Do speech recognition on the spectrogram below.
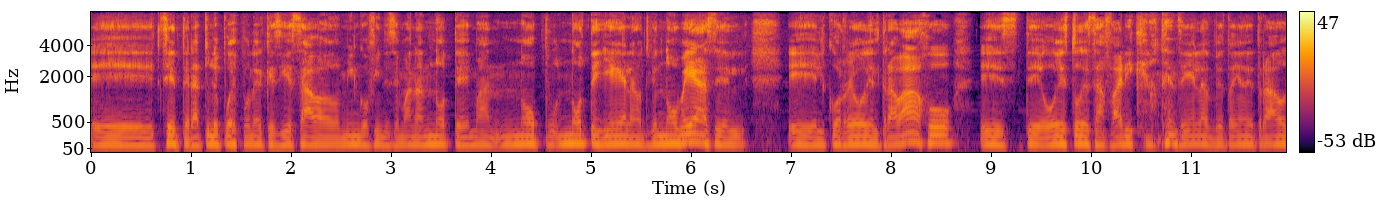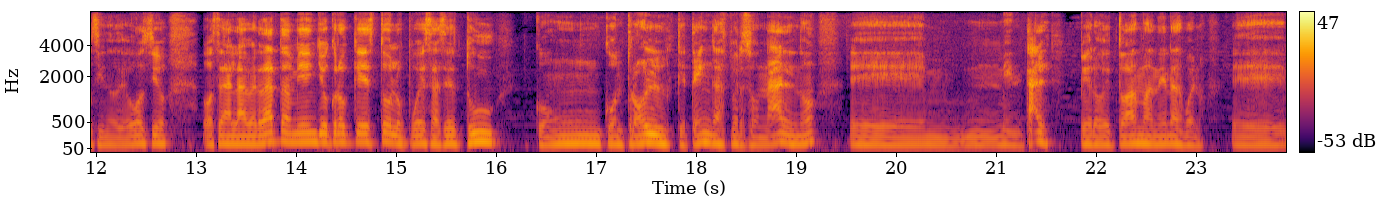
eh, etcétera. Tú le puedes poner que si es sábado, domingo, fin de semana, no te, no, no te llegue la notificación, no veas el, correo del trabajo, este, o esto de Safari que no te enseñen las pestañas de trabajo, sino de ocio. O sea, la verdad también yo creo que esto lo puedes hacer tú con un control que tengas personal, ¿no? mental. Pero de todas maneras, bueno, eh,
